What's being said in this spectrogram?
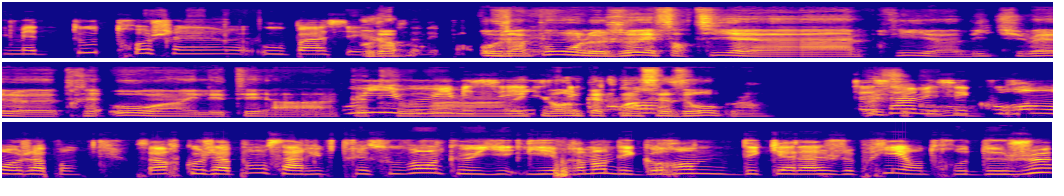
Ils mettent tout trop cher ou pas assez. Au ça Japon- dépend. Au Japon, le jeu est sorti à un prix euh, habituel très haut. hein. Il était à Oui, oui, oui, mais 80 c'est- l'équivalent de c'est courant. 96 euros. Quoi. C'est Ouais, ça, mais c'est courant. au Japon. Faut savoir qu'au Japon, ça arrive très souvent qu'il y, ait vraiment des grands décalages de prix entre deux jeux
